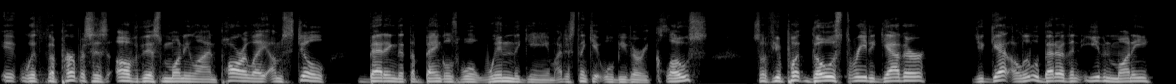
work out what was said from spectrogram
it with the purposes of this money line parlay, I'm still betting that the Bengals will win the game. I just think it will be very close. So if you put those three together, you get a little better than even money.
